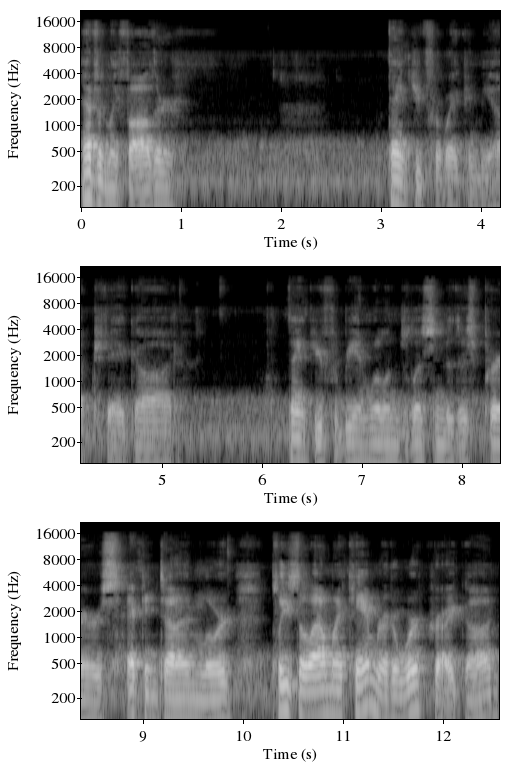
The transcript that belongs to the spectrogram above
Heavenly Father, thank you for waking me up today, God. Thank you for being willing to listen to this prayer a second time, Lord. Please allow my camera to work right, God.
